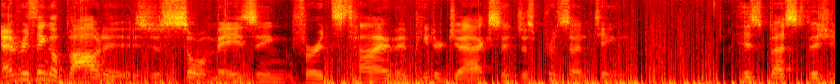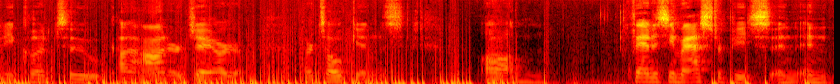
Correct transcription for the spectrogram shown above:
everything about it is just so amazing for its time and Peter Jackson just presenting his best vision he could to kind of honor J.R. R. Tolkien's um, fantasy masterpiece and, and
